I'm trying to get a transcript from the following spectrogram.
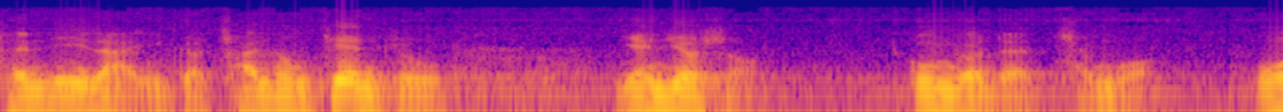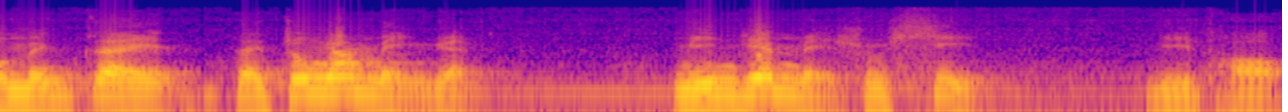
成立了一个传统建筑研究所工作的成果。我们在在中央美院民间美术系里头，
